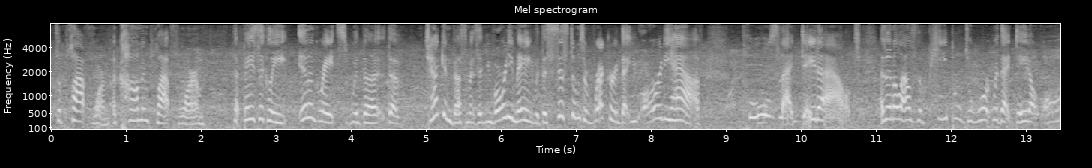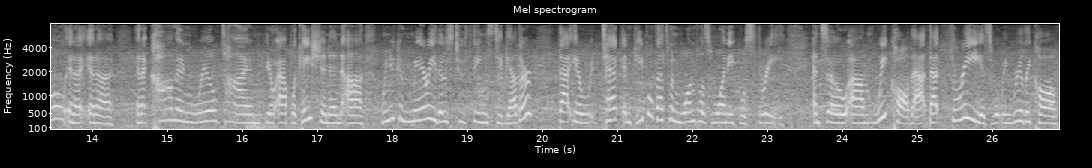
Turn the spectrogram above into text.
it's a platform, a common platform that basically integrates with the, the tech investments that you've already made, with the systems of record that you already have, pulls that data out, and then allows the people to work with that data all in a, in a, in a common real-time you know, application. And uh, when you can marry those two things together, that you know, tech and people, that's when one plus one equals three. And so um, we call that, that three is what we really call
